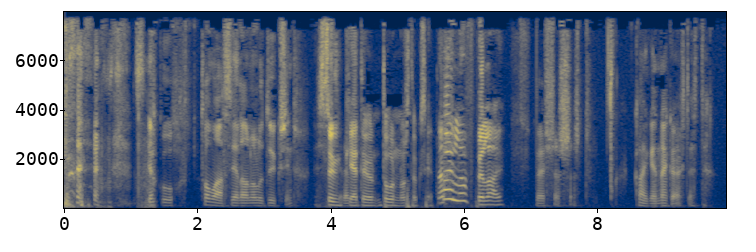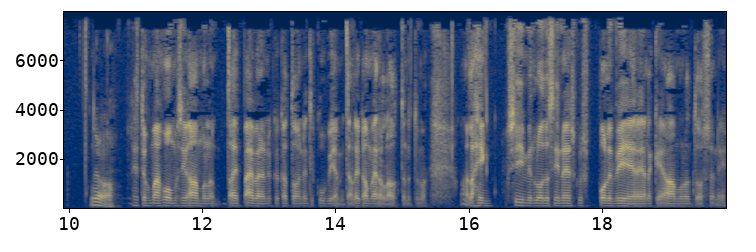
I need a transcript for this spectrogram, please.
joku Thomas siellä on ollut yksin. Synkkiä tunnustuksia. I love pelaaja. Vessassa. Kaiken näköistä. Että Joo. Sitten kun mä huomasin aamulla tai päivällä nyt kun katsoin niitä kuvia, mitä oli kameralla ottanut, mä lähdin Siimin luota siinä joskus puoli viiden jälkeen aamulla tuossa, niin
